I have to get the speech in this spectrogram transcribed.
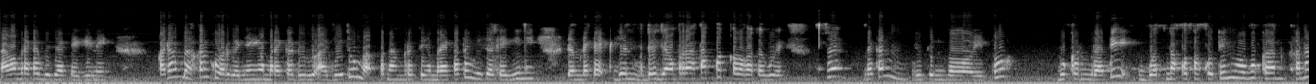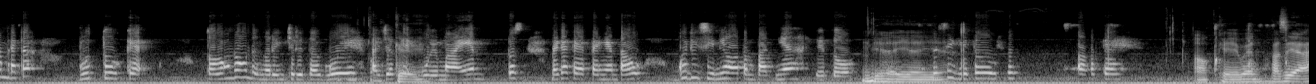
kenapa mereka bisa kayak gini. Kadang bahkan keluarganya yang mereka dulu aja itu nggak pernah ngerti mereka tuh bisa kayak gini. Dan mereka dan, dan jangan pernah takut kalau kata gue. So, mereka nunjukin kalau itu bukan berarti buat nakut-nakutin lo bukan. Karena mereka butuh kayak tolong dong dengerin cerita gue ajak Oke. kayak gue main. Terus mereka kayak pengen tahu gue di sini loh tempatnya gitu. Iya iya iya. itu sih gitu. Terus, oke Oke Ben, makasih ya.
